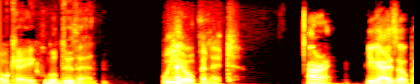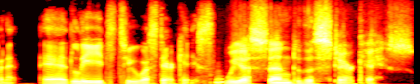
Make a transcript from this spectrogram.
Okay, we'll do that. We open it. All right, you guys open it. It leads to a staircase. We ascend the staircase.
